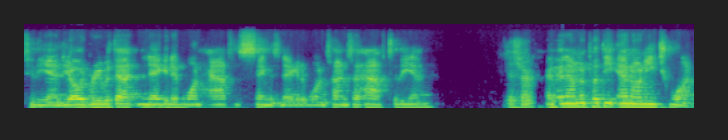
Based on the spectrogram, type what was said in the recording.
to the n. Do y'all agree with that? Negative one half is the same as negative one times a half to the n. Yes, sir. And then I'm gonna put the n on each one.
